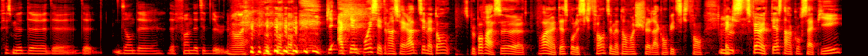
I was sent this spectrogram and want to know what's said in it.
6 minutes de, de, de- disons, de, de fun de type 2. là. Ouais. Puis à quel point c'est transférable? Tu sais, mettons, tu peux pas faire ça, euh, tu peux pas faire un test pour le ski de fond. Tu sais, mettons, moi, je fais de la compétition de ski de fond. Fait que si tu fais un test en course à pied,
